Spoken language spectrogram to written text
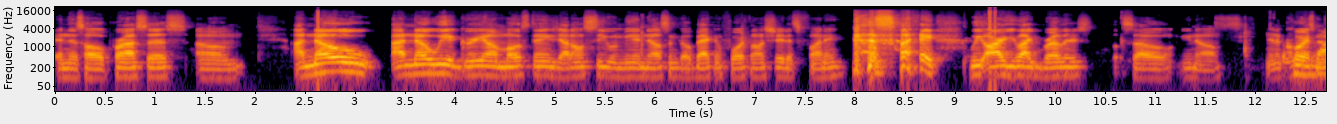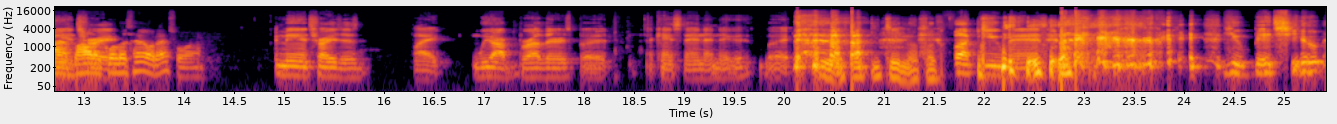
in this whole process. Um, I know, I know we agree on most things. Y'all don't see when me and Nelson go back and forth on shit. It's funny like we argue like brothers. So you know, and of course, me and Trey, diabolical as hell. That's why. me and Trey just like we are brothers, but I can't stand that nigga. But Yeah, fuck you too, motherfucker. Fuck you, man. you bitch, you.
